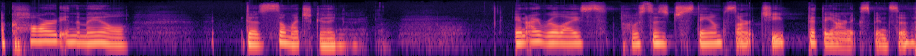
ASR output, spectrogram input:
a card in the mail does so much good. And I realize postage stamps aren't cheap, but they aren't expensive.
